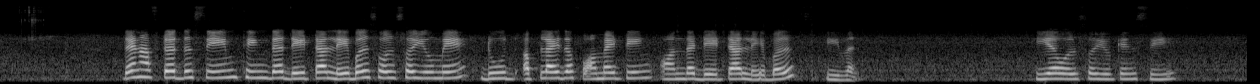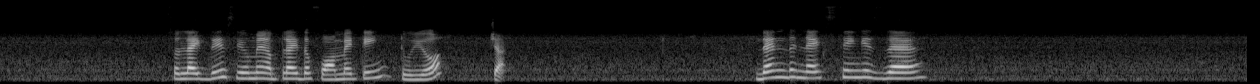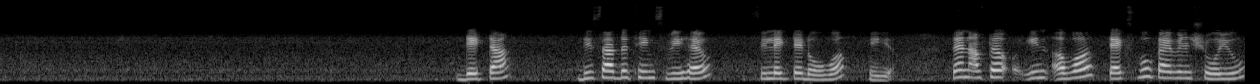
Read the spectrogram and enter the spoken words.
Then after the same thing the data labels also you may do apply the formatting on the data labels even. Here also you can see. So like this you may apply the formatting to your chart. Then the next thing is the data. These are the things we have selected over here. Then after in our textbook I will show you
